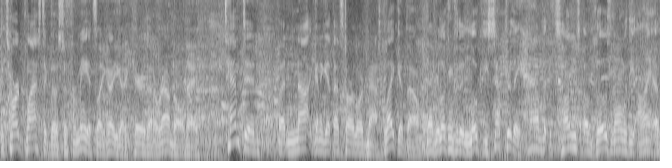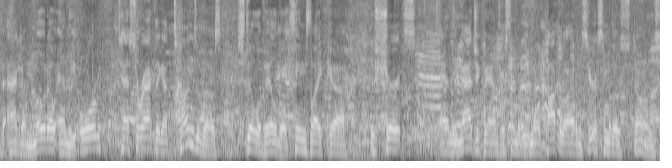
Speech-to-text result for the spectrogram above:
It's hard plastic though, so for me it's like, oh, you gotta carry that around all day. Tempted, but not gonna get that Star-Lord mask. Like it though. Now if you're looking for the Loki Scepter, they have tons of those along with the Eye of Agamotto and the Orb Tesseract. They got tons of those still available. It seems like uh, the shirts and the magic bands were some of the more popular items. Here are some of those stones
